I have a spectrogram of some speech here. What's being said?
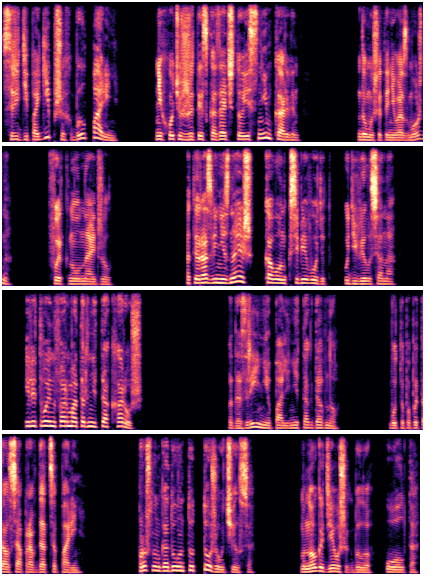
«Среди погибших был парень. Не хочешь же ты сказать, что и с ним Карвин?» «Думаешь, это невозможно?» — фыркнул Найджел. «А ты разве не знаешь, кого он к себе водит?» — удивилась она. «Или твой информатор не так хорош?» Подозрения пали не так давно. Будто попытался оправдаться парень. В прошлом году он тут тоже учился. Много девушек было у Олта.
